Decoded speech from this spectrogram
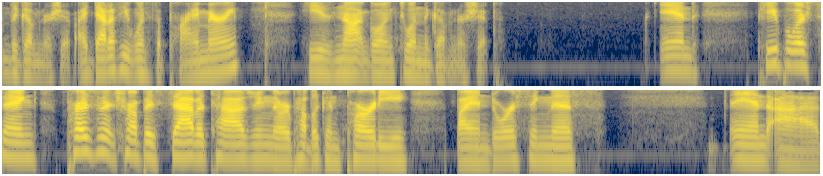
the governorship. I doubt if he wins the primary, he is not going to win the governorship. And people are saying President Trump is sabotaging the Republican Party by endorsing this. And uh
